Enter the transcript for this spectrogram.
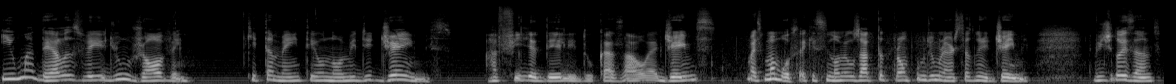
e uma delas veio de um jovem que também tem o nome de James. A filha dele do casal é James, mas uma moça, é que esse nome é usado tanto para homem como de mulher nos Estados Unidos, Jamie, 22 anos.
